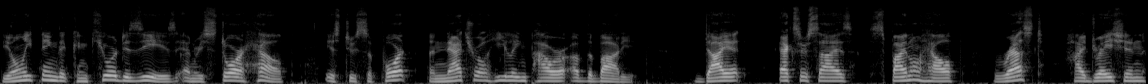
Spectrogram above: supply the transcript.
the only thing that can cure disease and restore health is to support the natural healing power of the body. Diet, exercise, spinal health, rest, hydration,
